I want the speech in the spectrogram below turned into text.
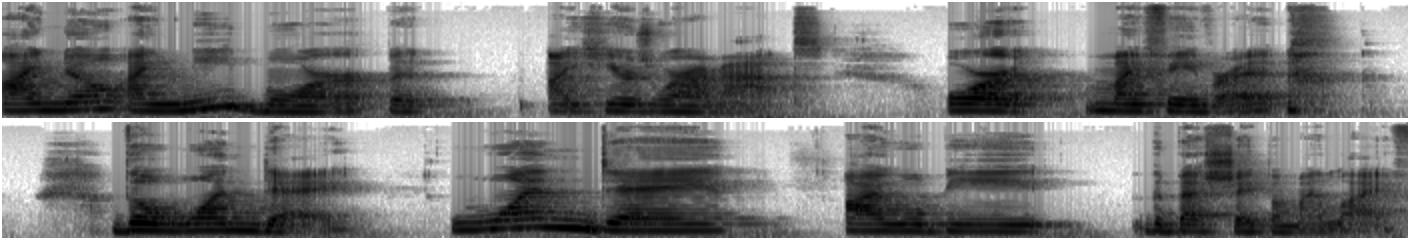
I know I need more, but I here's where I'm at or my favorite, the one day. One day I will be the best shape of my life.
